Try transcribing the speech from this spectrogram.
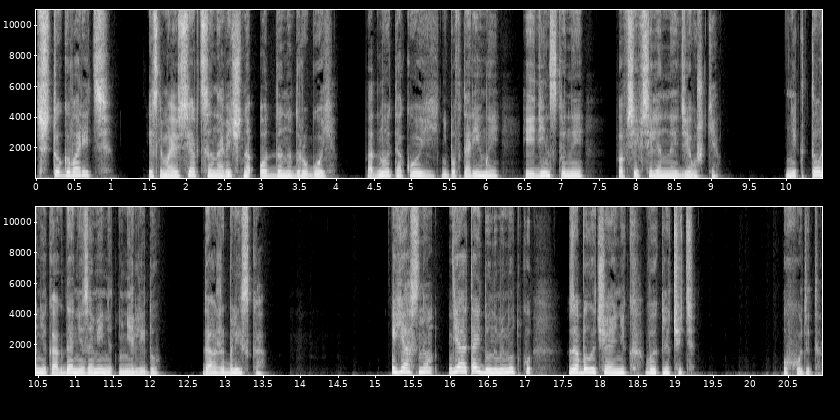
Что говорить, если мое сердце навечно отдано другой, одной такой неповторимой и единственной во всей вселенной девушке. Никто никогда не заменит мне Лиду, даже близко. «Ясно. Я отойду на минутку. Забыла чайник выключить». Уходит.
